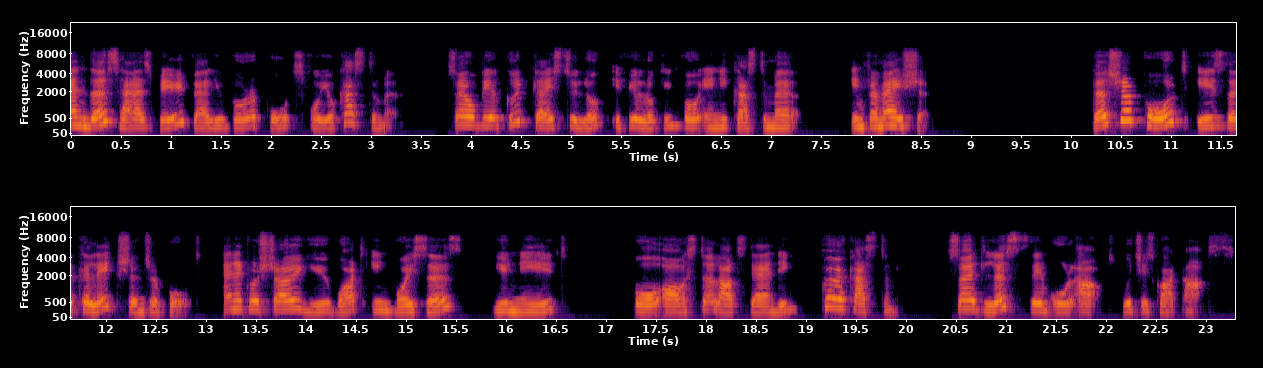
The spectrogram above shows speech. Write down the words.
And this has very valuable reports for your customer. So it'll be a good place to look if you're looking for any customer information. This report is the collections report, and it will show you what invoices you need or are still outstanding per customer. So it lists them all out, which is quite nice.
